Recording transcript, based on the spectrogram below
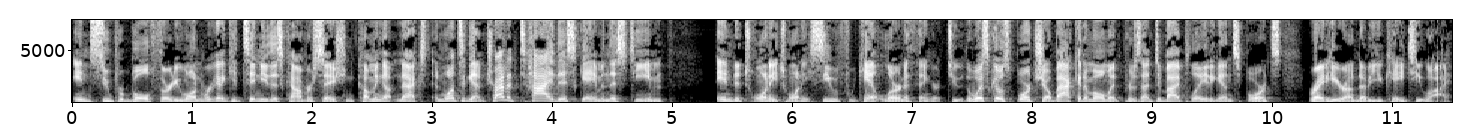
in Super Bowl 31. We're going to continue this conversation coming up next. And once again, try to tie this game and this team into 2020. See if we can't learn a thing or two. The Wisco Sports Show back in a moment, presented by Play It Again Sports, right here on WKTY.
